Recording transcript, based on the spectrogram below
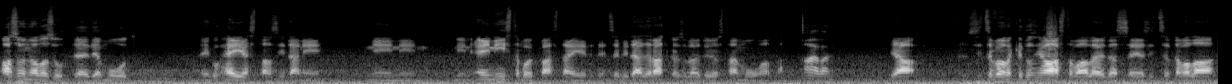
asuinolosuhteet ja muut niin kuin heijastaa sitä, niin, niin, niin, niin ei niistä voi päästä irti. että se pitää se ratkaisu löytyä jostain muualta. Aivan. Ja sitten se voi olla tosi haastavaa löytää se ja sitten se tavallaan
